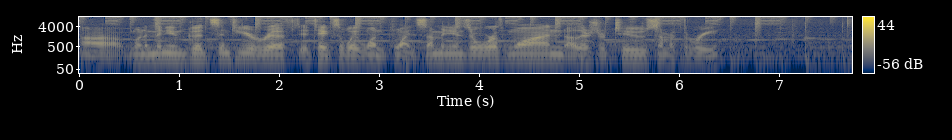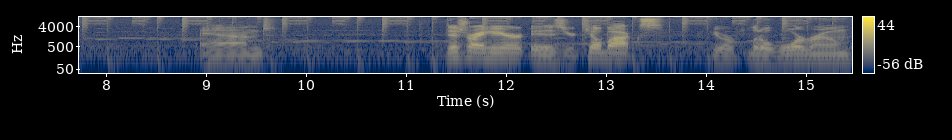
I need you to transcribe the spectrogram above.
Uh, when a minion gets into your rift, it takes away one point. Some minions are worth one, others are two, some are three. And this right here is your kill box, your little war room,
